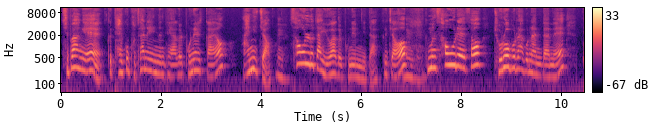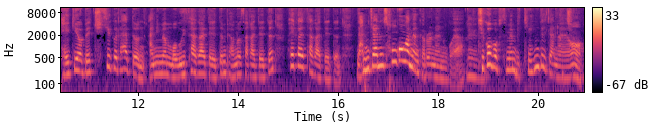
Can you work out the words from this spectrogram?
지방에 그 대구 부산에 있는 대학을 보낼까요? 아니죠. 네. 서울로 다 유학을 보냅니다. 그죠? 네, 네. 그러면 서울에서 졸업을 하고 난 다음에 대기업에 취직을 하든 아니면 뭐 의사가 되든 변호사가 되든 회계사가 되든 남자는 성공하면 결혼하는 거야. 네. 직업 없으면 미팅 힘들잖아요.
